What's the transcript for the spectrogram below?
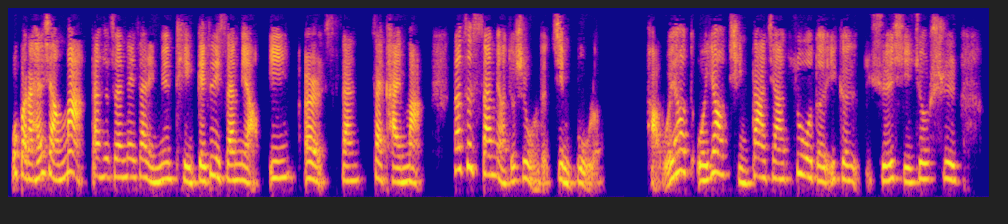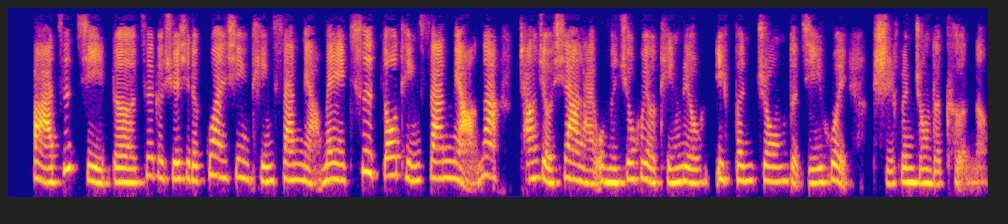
我本来很想骂，但是在内在里面停，给自己三秒，一二三，再开骂。那这三秒就是我们的进步了。好，我要我要请大家做的一个学习，就是把自己的这个学习的惯性停三秒，每次都停三秒，那长久下来，我们就会有停留一分钟的机会，十分钟的可能。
